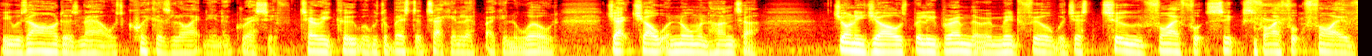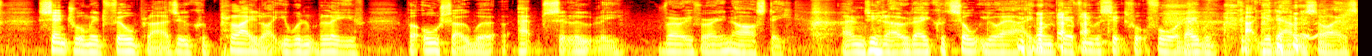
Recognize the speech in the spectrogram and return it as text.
He was hard as nails, quick as lightning, aggressive. Terry Cooper was the best attacking left back in the world. Jack Charlton, Norman Hunter. Johnny Giles, Billy Bremner in midfield were just two five foot six, five foot five central midfield players who could play like you wouldn't believe, but also were absolutely very, very nasty. And you know they could sort you out. They wouldn't care if you were six foot four; they would cut you down to size.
